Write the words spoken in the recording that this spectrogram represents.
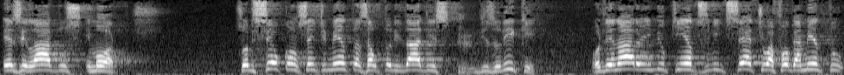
exilados e mortos. Sob seu consentimento, as autoridades de Zurique ordenaram em 1527 o afogamento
